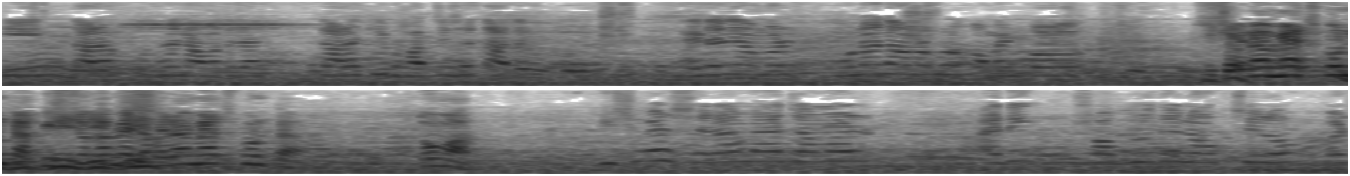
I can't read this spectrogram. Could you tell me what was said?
কি তারা কোথায় নামাতে চায় তারা কি ভাবছে সে তাদের উপরে। এটা নিয়ে আমার মনে হয় না আমার কোনো কমেন্ট করা উচিত। সেরা ম্যাচ কোনটা? বিশ্বকাপের সেরা ম্যাচ কোনটা? তোমার। বিশ্বের সেরা ম্যাচ আমার আই থিঙ্ক সবগুলোতে নক ছিল বাট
